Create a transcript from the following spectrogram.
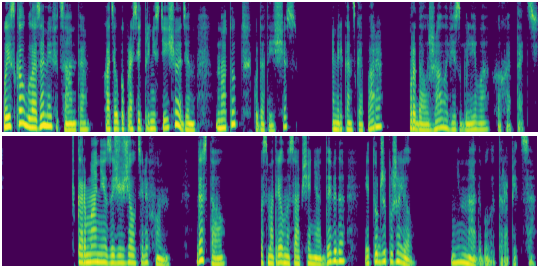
Поискал глазами официанта. Хотел попросить принести еще один, но тот куда-то исчез. Американская пара продолжала визгливо хохотать. В кармане зажужжал телефон. Достал. Посмотрел на сообщение от Дэвида и тут же пожалел. Не надо было торопиться.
